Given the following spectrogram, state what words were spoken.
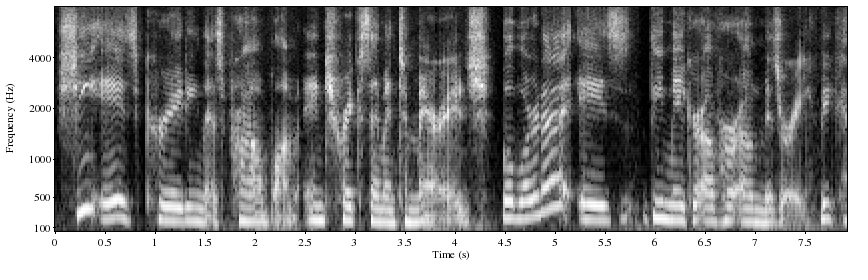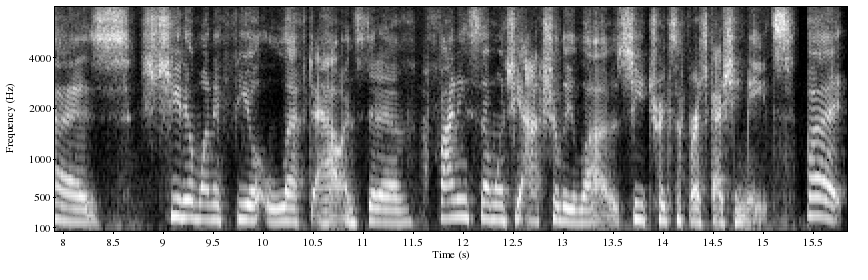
She is creating this problem and tricks him into marriage. Bloberta is the maker of her own misery because she didn't want to feel left out instead of finding someone she actually loves. She tricks the first guy she meets. But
